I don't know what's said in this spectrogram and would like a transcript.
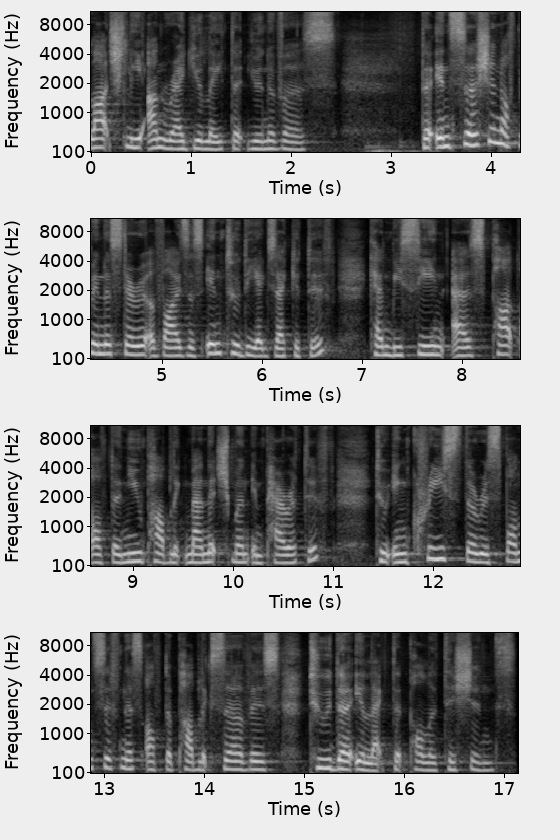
largely unregulated universe. The insertion of ministerial advisors into the executive can be seen as part of the new public management imperative to increase the responsiveness of the public service to the elected politicians.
